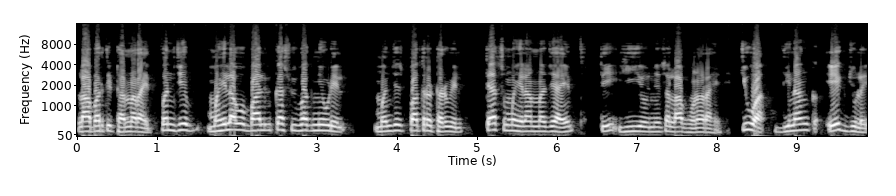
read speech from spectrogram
लाभार्थी ठरणार आहेत. पण जे महिला व बाल विकास विभाग निवडेल म्हणजेच पात्र ठरवेल त्याच महिलांना जे आहे ते ही योजनेचा लाभ होणार आहे. किंवा दिनांक एक जुलै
